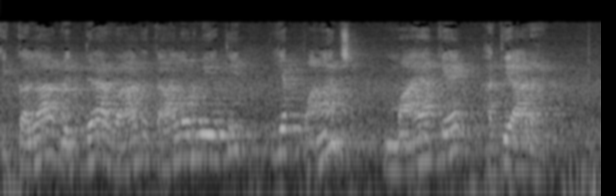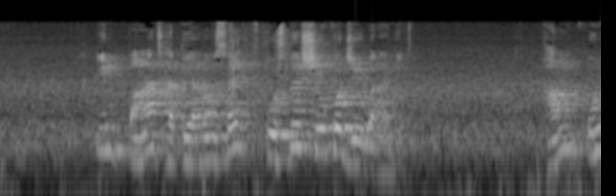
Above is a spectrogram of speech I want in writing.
कि कला, विद्या, राग, काल और नियति, ये पाँच माया के हथियार हैं। इन पाँच हथियारों से उसने शिव को जीव बना दिया। हम उन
